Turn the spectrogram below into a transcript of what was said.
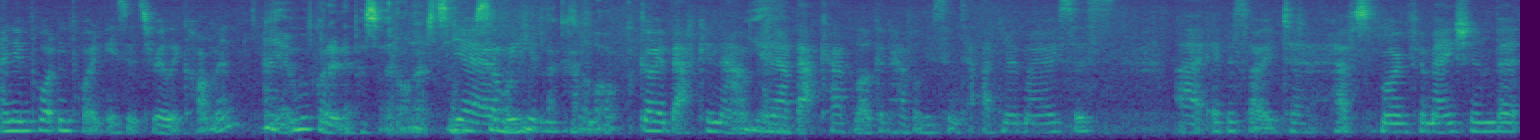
an important point is it's really common. Yeah, we've got an episode on it. Some, yeah, someone we can catalogue. go back in our yeah. in our back catalogue and have a listen to adenomyosis uh, episode to have some more information. But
